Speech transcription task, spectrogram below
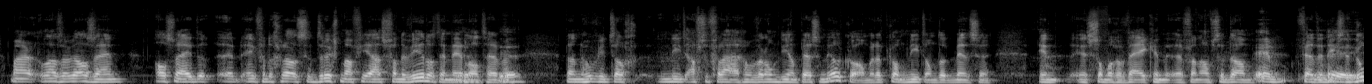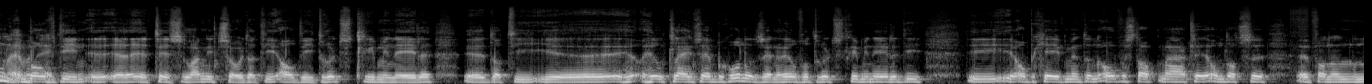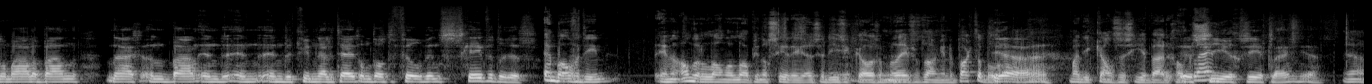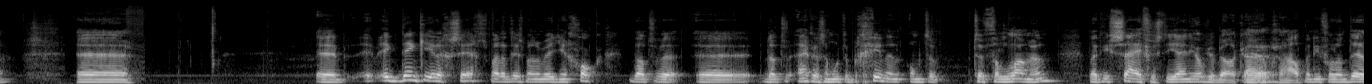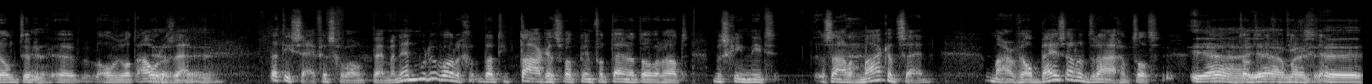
Maar laten we wel zijn, als wij de, eh, een van de grootste drugsmafia's van de wereld in Nederland hebben, dan hoef je toch niet af te vragen waarom die aan personeel komen. Dat komt niet omdat mensen in, in sommige wijken eh, van Amsterdam En, verder niks te nee, doen En hebben. Nee. bovendien, eh, eh, het is lang niet zo dat die, al die drugscriminelen, eh, dat die eh, heel, heel klein zijn begonnen. Er zijn heel veel drugscriminelen die, die op een gegeven moment een overstap maken, omdat ze eh, van een normale baan naar een baan in de, in, in de criminaliteit, omdat het veel winstgevender is. En bovendien, in andere landen loop je nog serieuze risico's om levenslang in de bak te belanden. Ja, Maar die kans is hier buitengewoon is klein. zeer, zeer klein. Ja. Ja. Eh, eh, ik denk eerlijk gezegd, maar dat is maar een beetje een gok, dat we, eh, dat we eigenlijk eens moeten beginnen om te, te verlangen dat die cijfers die jij nu ook weer bij elkaar Ja. hebt gehaald, maar die voor een deel natuurlijk al wat ouder zijn, dat die cijfers gewoon permanent moeten worden. Dat die targets, wat Pim Fortuyn het over had, misschien niet zaligmakend zijn, maar wel bij zouden dragen tot. Ja, tot ja maar eh,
